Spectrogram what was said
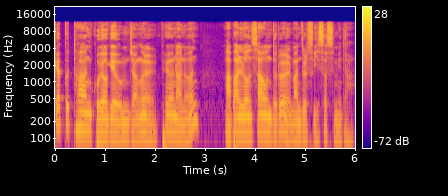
깨끗한 고역의 음장을 표현하는 아발론 사운드를 만들 수 있었습니다.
